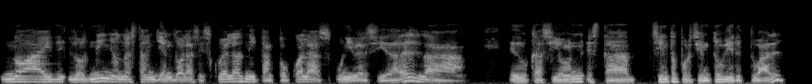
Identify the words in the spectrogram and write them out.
no hay, los niños no están yendo a las escuelas ni tampoco a las universidades. La educación está 100% virtual.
